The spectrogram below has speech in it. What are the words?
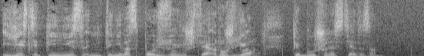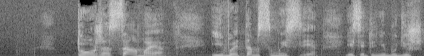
И если ты не, ты не воспользуешься ружьем, ты будешь растерзан. То же самое и в этом смысле. Если ты не будешь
